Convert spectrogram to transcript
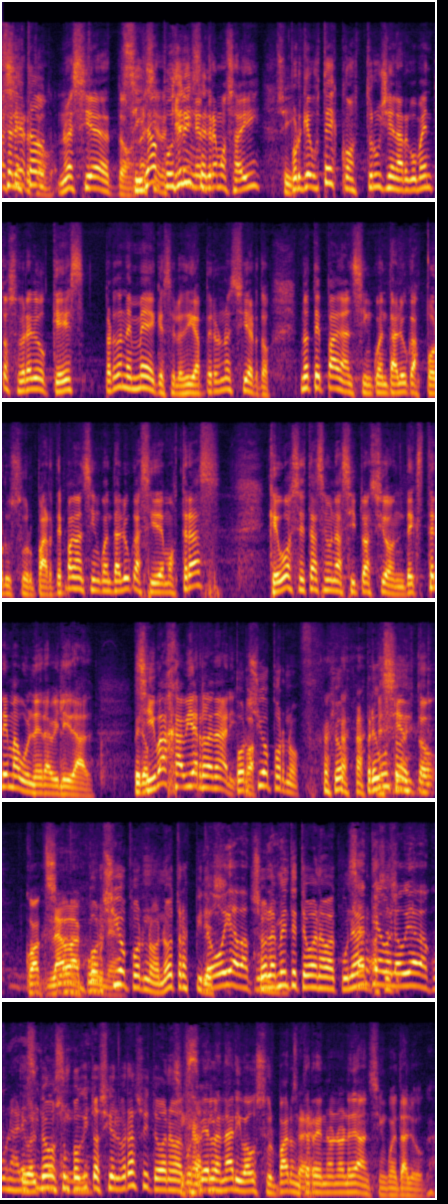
No es el cierto, Estado- no es cierto. Si no es la cierto. pudrís, ¿Quieren que entremos ahí? Sí. Porque ustedes construyen argumentos sobre algo que es, perdónenme que se los diga, pero no es cierto. No te pagan 50 lucas por usurpar, te pagan 50 lucas si demostrás que vos estás en una situación de extrema vulnerabilidad. Pero- si va Javier Lanari, Por sí o por no. Yo pregunto siento esto. La vacuna. Por sí o por no, no transpires. Lo voy a vacunar. Solamente te van a vacunar. Santiago, haces- lo voy a vacunar, Te golpeamos un poquito así el brazo y te van a Si vacunar. Javier Lanari va a usurpar un Sí. terreno, no le dan 50 lucas.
